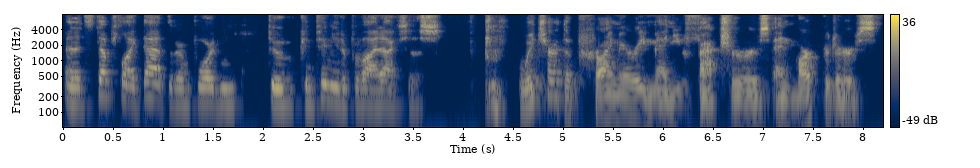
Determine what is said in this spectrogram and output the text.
And it's steps like that that are important to continue to provide access. Which are the primary manufacturers and marketers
